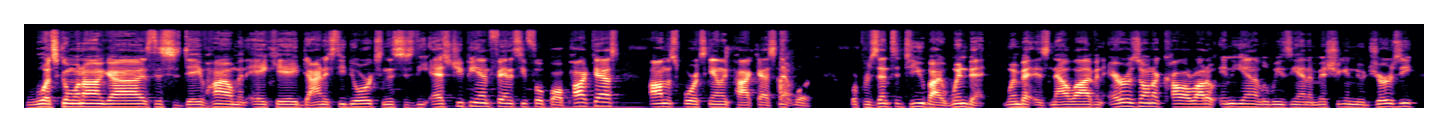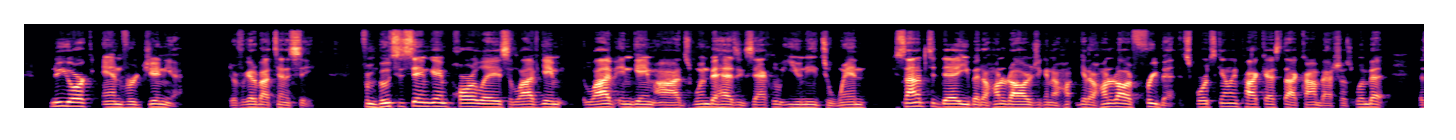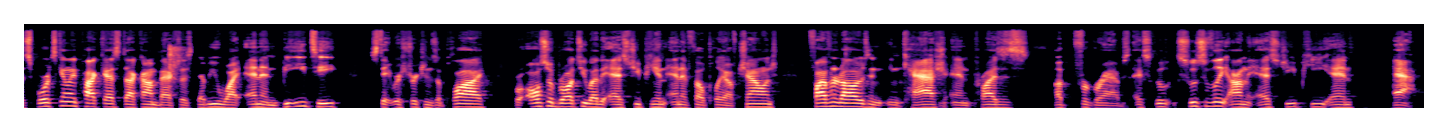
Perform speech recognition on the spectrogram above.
What's going on, guys? This is Dave Heilman, aka Dynasty Dorks, and this is the SGPN Fantasy Football Podcast on the Sports Gambling Podcast Network. We're presented to you by WynnBET. WynnBET is now live in Arizona, Colorado, Indiana, Louisiana, Michigan, New Jersey, New York, and Virginia. Don't forget about Tennessee. From boots to same game parlays to live game, live in-game odds, WynnBET has exactly what you need to win. If you sign up today, you bet $100, you're going to get a $100 free bet at sportsgamblingpodcast.com backslash WynnBET. That's sportsgamblingpodcast.com backslash W-Y-N-N-B-E-T. State restrictions apply. We're also brought to you by the SGPN NFL Playoff Challenge. $500 in, in cash and prizes up for grabs exclu- exclusively on the SGPN app.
